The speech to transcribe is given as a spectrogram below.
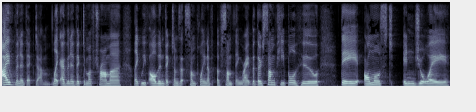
I've been a victim. Like I've been a victim of trauma. Like we've all been victims at some point of, of something, right? But there's some people who they almost enjoy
